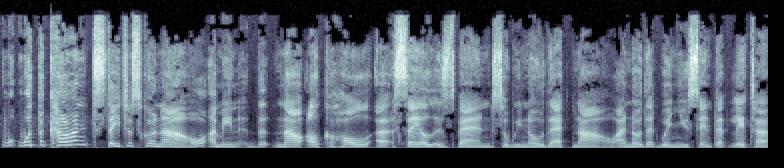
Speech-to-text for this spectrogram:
With the current status quo now, I mean, the, now alcohol uh, sale is banned, so we know that now. I know that when you sent that letter,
